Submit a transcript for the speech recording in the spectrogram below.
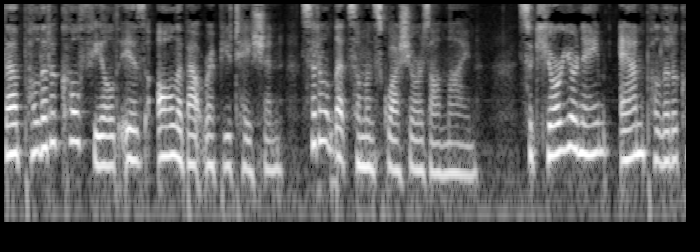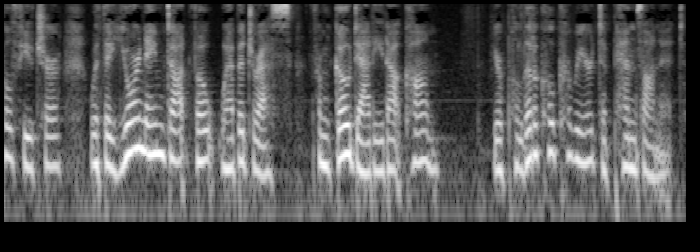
The political field is all about reputation, so don't let someone squash yours online. Secure your name and political future with a yourname.vote web address from GoDaddy.com. Your political career depends on it.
